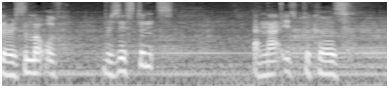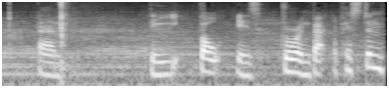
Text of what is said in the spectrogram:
there is a lot of resistance, and that is because um, the bolt is drawing back the piston,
